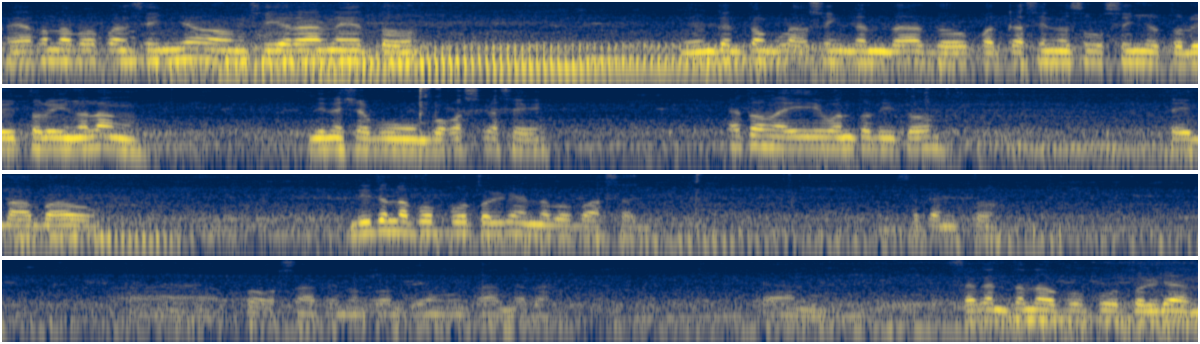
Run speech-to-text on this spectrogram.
Kaya kung napapansin nyo, ang sira na ito, yung gantong klaseng kandado, pagka sinususin nyo, tuloy-tuloy na lang. Hindi na siya bumubukas kasi. Ito, naiiwan to dito. Sa ibabaw. Dito napuputol yan, nababasag. Sa ganito. Ah, focus natin ng konti yung camera. Yan. Sa ganito napuputol yan.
